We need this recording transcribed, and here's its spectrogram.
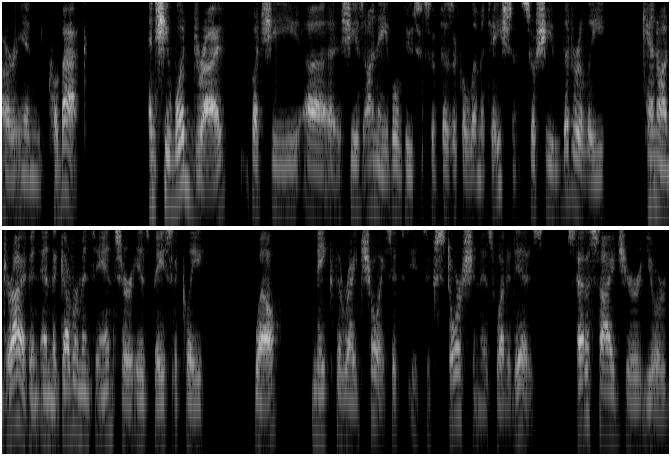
are in Quebec, and she would drive, but she uh, she is unable due to some physical limitations. So she literally cannot drive, and and the government's answer is basically, well, make the right choice. It's it's extortion, is what it is. Set aside your your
